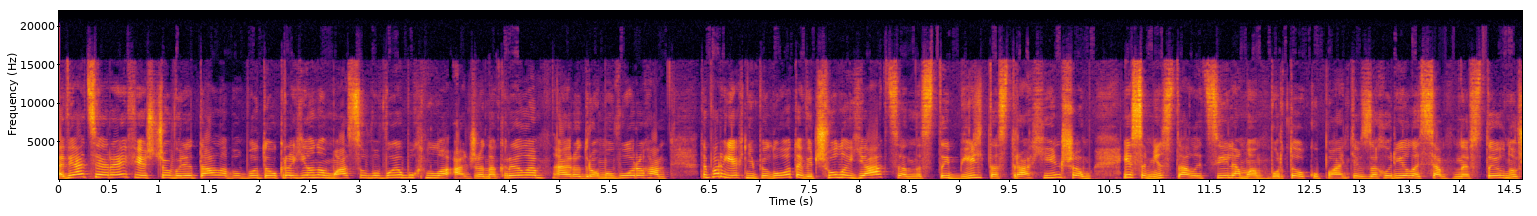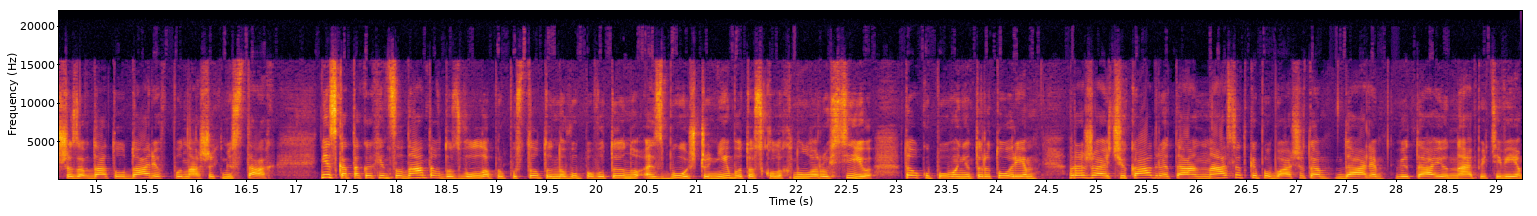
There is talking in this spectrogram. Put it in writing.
Авіація Рефі, що вилітала бомбити Україну, масово вибухнула, адже накрили аеродроми ворога. Тепер їхні пілоти відчули, як це нести біль та страх іншим, і самі стали цілями. Борти окупантів загорілися, не встигнувши завдати ударів по наших містах. Низка таких інцидентів дозволила пропустити нову павутину СБУ, що нібито сколихнула Росію та окуповані території. Вражаючі кадри та наслідки побачите далі. Вітаю на ПІТІВІ.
